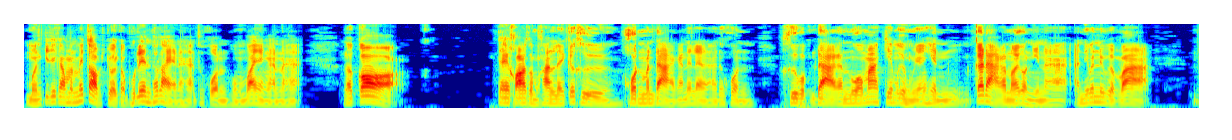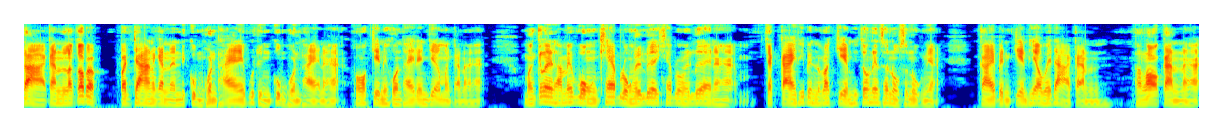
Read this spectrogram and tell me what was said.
เหมือนกิจกรรมมันไม่ตอบโจทย์กับผู้เล่นเท่าไหร่นะฮะทุกคน ผมว่าอย่างนั้นนะฮะ แล้วก็ใจความสำคัญเลยก็คือคนมันด่ากันนี่แหละนะทุกคน คือแบบด่ากันนัวมากเกมอื่นผมยังเห็นก็ด่ากันน้อยกว่านี้นะ อันนี้มันแบบว่าด่ากันแล้วก็แบบประจานกันในกลุ่มคนไทยพูดถึงกลุ่มคนไทยนะฮะ เพราะว่าเกมนี้คนไทยเล่นเยอะเหมือนกันนะฮะ มันก็เลยทำให้วงแคบลงเรื่อยๆแคบลงเรื่อยๆนะฮะ จากกลายที่เป็นว่าเกมที่ต้องเล่นสนุกสนุกเนี่ย กลายเป็นเกมที่เอาไว้ด่ากัน ทะเลาะกันนะฮะ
